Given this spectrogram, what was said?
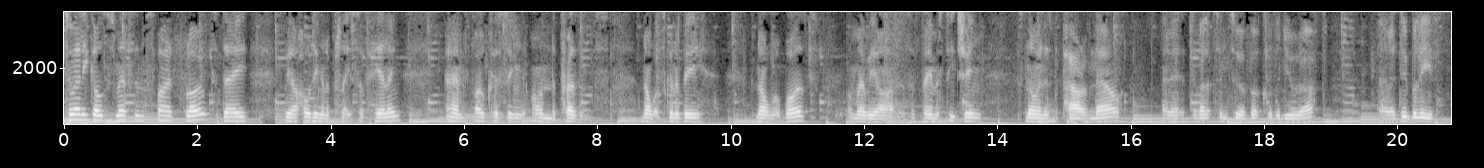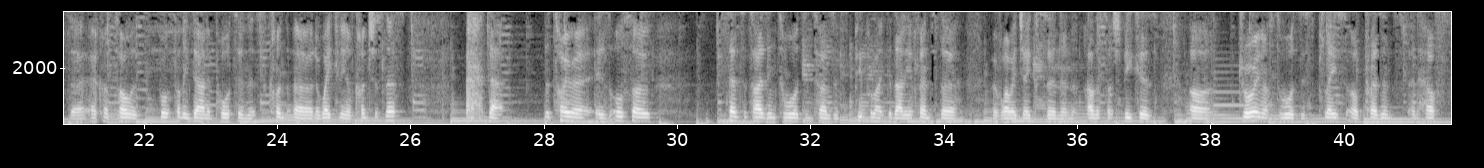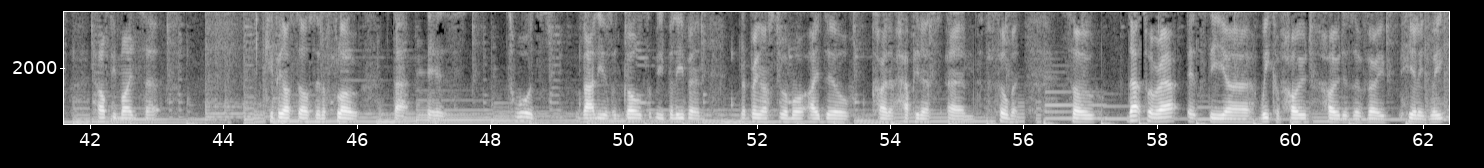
to Eli Goldsmith's Inspired Flow. Today we are holding in a place of healing and focusing on the presence, not what's going to be, not what was, and where we are. It's a famous teaching. It's known as the power of now, and it developed into a book called The New Earth. And I do believe that Eckhart Tolle has brought something down important. It's con- uh, an awakening of consciousness that the Torah is also sensitizing towards in terms of people like Gedalia Fenster, YY Jacobson, and other such speakers are drawing us towards this place of presence and health, healthy mindset, keeping ourselves in a flow that is towards values and goals that we believe in that bring us to a more ideal kind of happiness and fulfillment. So that's where we're at. It's the uh, week of Hod. Hod is a very healing week,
